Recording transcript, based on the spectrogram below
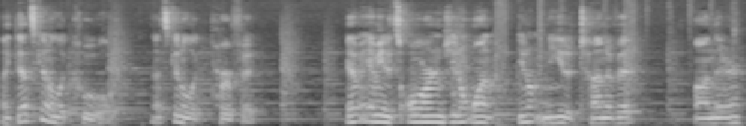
Like that's gonna look cool. That's gonna look perfect. I mean, it's orange. You don't want, you don't need a ton of it on there.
